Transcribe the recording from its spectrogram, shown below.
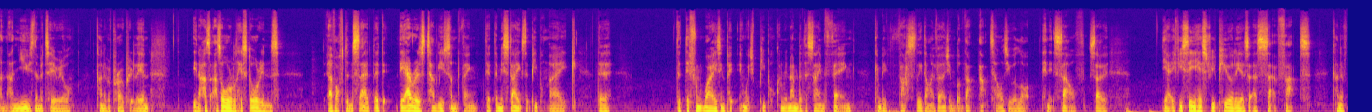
and, and use the material kind of appropriately. And you know, as as oral historians have often said, that the errors tell you something. The, the mistakes that people make, the the different ways in in which people can remember the same thing, can be vastly divergent. But that that tells you a lot in itself. So, yeah, if you see history purely as a set of facts, kind of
